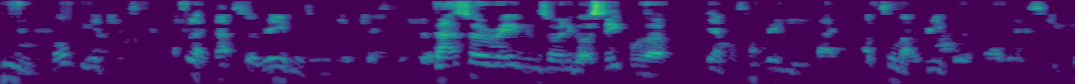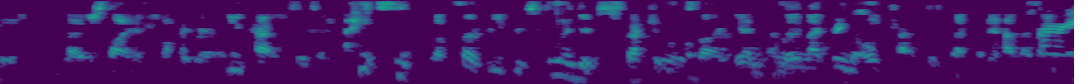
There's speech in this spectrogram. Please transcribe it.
hmm, what would be interesting? I feel like that's what Raven's would be interesting. Show. That's so Raven's already got a sequel though. yeah, but it's not really like I'm talking about reboot rather than sequel. Like just starting off new characters. Like, I hate sequels. I prefer reboots. If you're gonna do it, scratch it all and start again. I don't like bring the old characters back, but they have like Sorry.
